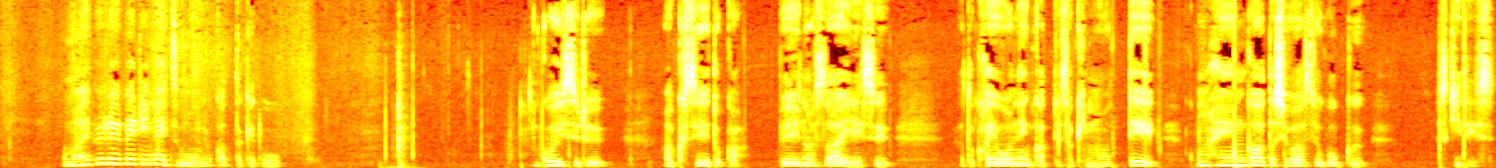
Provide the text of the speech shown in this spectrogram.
「マイ・ブルーベリー・ナイツ」も良かったけど「恋する惑星」とか「ベーノス・アイレス」あと「火曜年歌」っていう作品もあってこの辺が私はすごく好きです。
